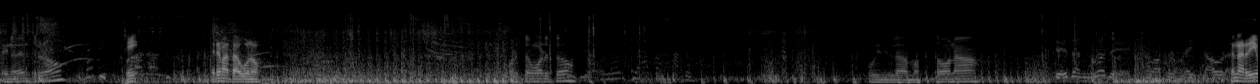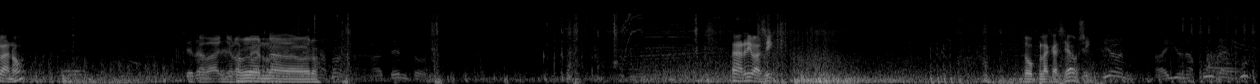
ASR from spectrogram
Hay uno dentro, ¿no? sí. He matado a uno. Muerto, muerto. Uy, la Amazona. Quedan nueve. No aflojéis ahora. Están arriba, ¿no? Daño No veo perra. nada, bro. Atentos. Están arriba, sí. ¿Tengo placas ya o sí? Atención, hay una fuga en curso.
